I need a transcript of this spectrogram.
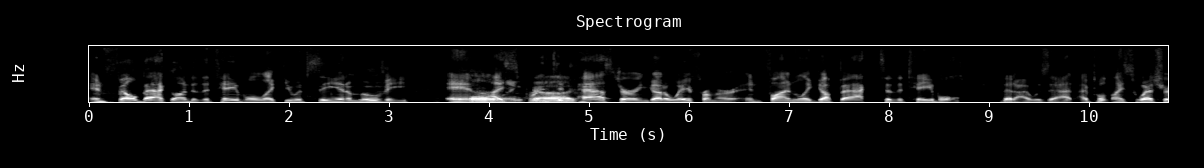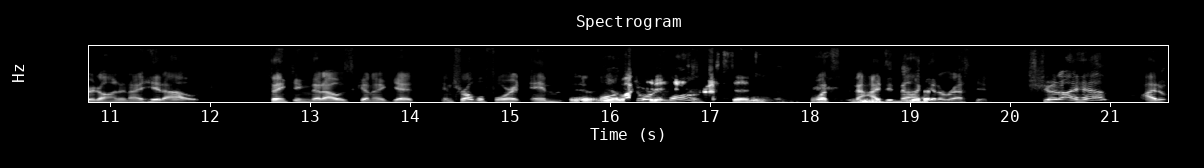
and fell back onto the table like you would see in a movie. And Oh I sprinted God. past her and got away from her and finally got back to the table that I was at. I put my sweatshirt on and I hid out thinking that I was going to get in trouble for it. And You're long lucky you story long, arrested. what's no, I did not get arrested. Should I have? I don't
